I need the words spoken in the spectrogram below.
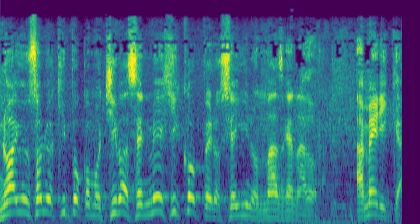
No hay un solo equipo como Chivas en México, pero sí hay uno más ganador. América.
